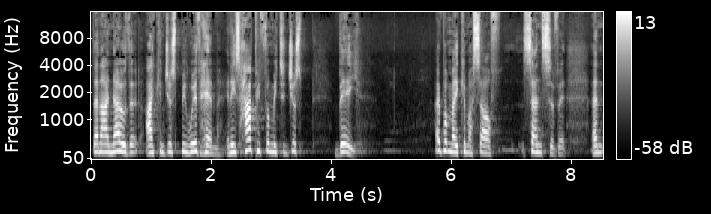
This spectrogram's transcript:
then I know that I can just be with Him and He's happy for me to just be. I hope I'm making myself sense of it. And,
